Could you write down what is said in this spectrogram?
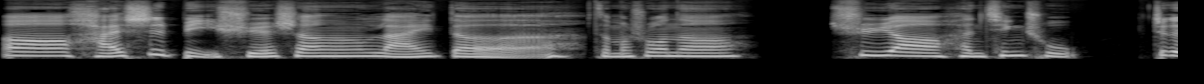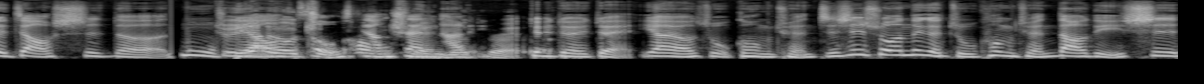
呃，还是比学生来的怎么说呢？需要很清楚这个教室的目标走向在哪里。对对对，要有主控权。只是说那个主控权到底是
